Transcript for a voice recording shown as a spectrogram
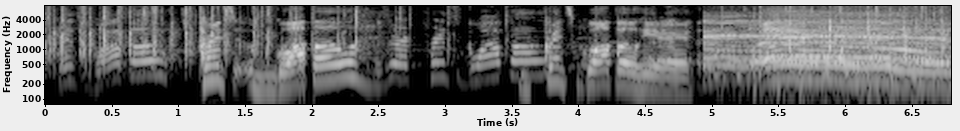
Prince Guapo? Prince Guapo. Is there a Prince Guapo? Prince Guapo here. Hey!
